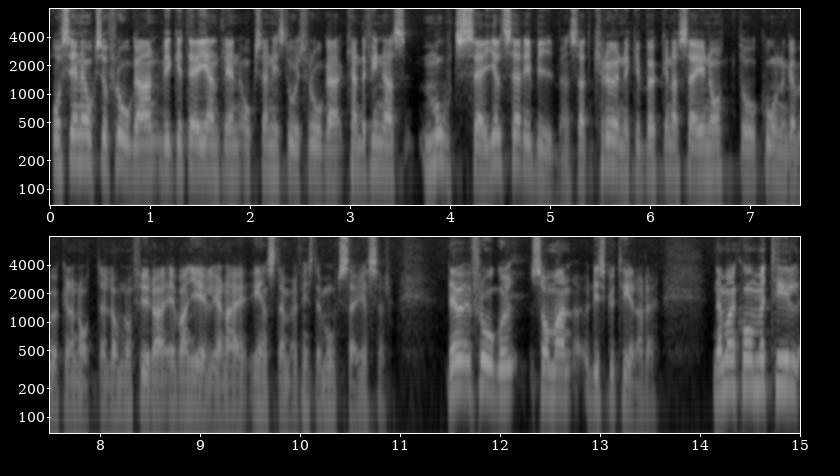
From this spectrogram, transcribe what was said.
Och sen är också frågan, vilket är egentligen också en historisk fråga, kan det finnas motsägelser i Bibeln? Så att krönikeböckerna säger något och konungaböckerna något, eller om de fyra evangelierna är enstämmiga, finns det motsägelser? Det är frågor som man diskuterade. När man kommer till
